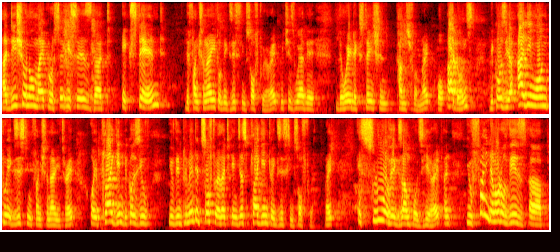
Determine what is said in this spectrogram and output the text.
Additional microservices that extend the functionality of existing software, right? Which is where the, the word extension comes from, right? Or add-ons, because you're adding on to existing functionality, right? Or a plugin because you've, you've implemented software that you can just plug into existing software, right? A slew of examples here, right? And you find a lot of these uh,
